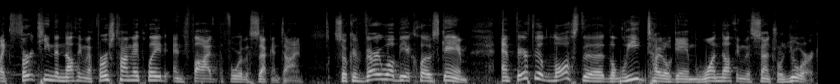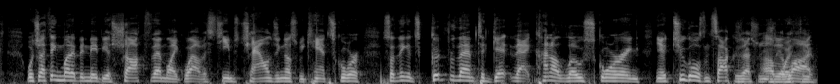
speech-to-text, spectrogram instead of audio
like thirteen to nothing the first time they played, and five to four the second time. So it could very well be a close game. And Fairfield lost the the league title game one nothing to Central York, which I think might have been maybe a shock for them. Like wow, this team's challenging us, we can't score. So I think it's good for them to get that kind of low scoring. You know, two goals in soccer is actually usually a lot you.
